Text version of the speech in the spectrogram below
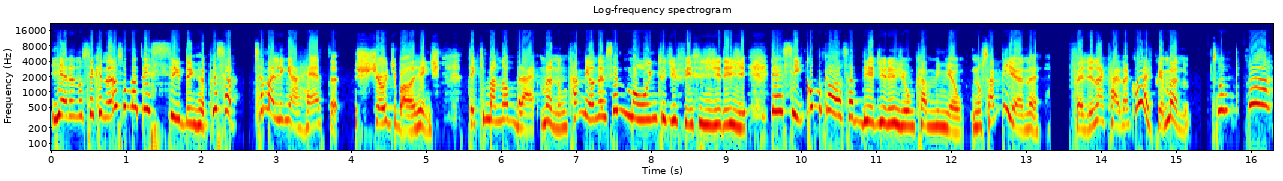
e era não sei o que, não era só uma descida? Porque é, se é uma linha reta, show de bola, gente. Ter que manobrar. Mano, um caminhão deve ser muito difícil de dirigir. E assim, como que ela sabia dirigir um caminhão? Não sabia, né? Foi ali na cara na coragem. Porque, mano, tu não. Ah,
